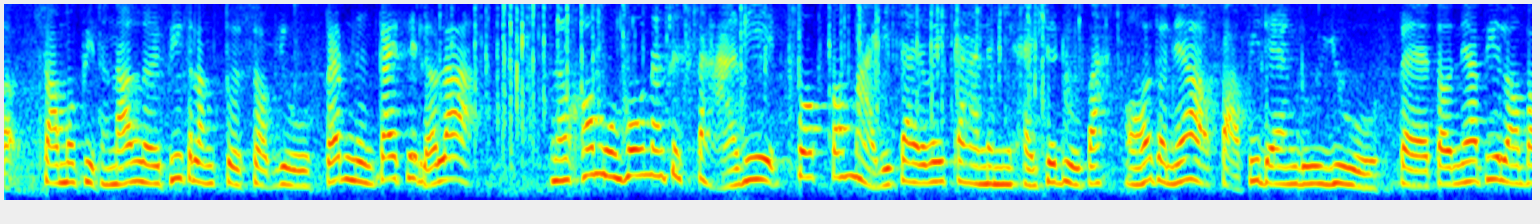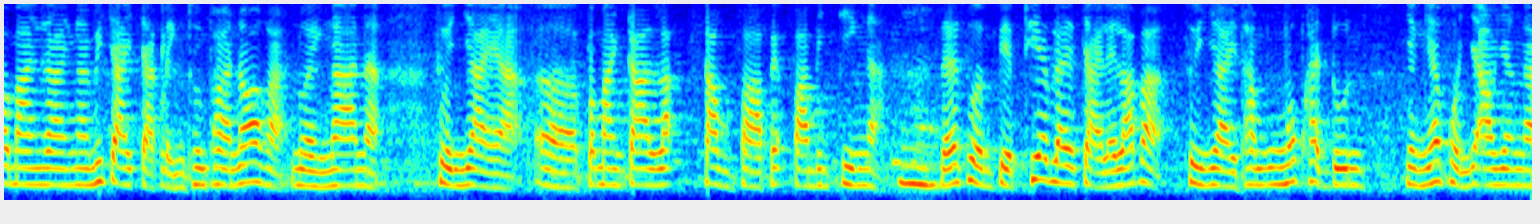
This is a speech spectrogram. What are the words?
อซามมาผิดทั้งนั้นเลย พี่กำลังตรวจสอบอยู่แป๊บหนึ่งใกล้เสร็จแล้วล่ะ แล้วข้อมูลพวกนักศึกษาพี่พวกเป้าหมายวิจัยและบริการเนี่ยมีใครช่วยดูปะอ๋อตอนเนี้ยฝากพี่แดงดูอยู่ แต่ตอนเนี้ยพี่ลองประมาณการงานวิจัยจากแหล่งทุนภายนอกอะหน่วยงานอะส่วนใหญ่อะเอ่อประมาณการละต่ำฝ่าความเป็นจริงอะและส่วนเปรียบเทียบรายจ่ายรายรับอะส่วนใหญ่ทำงบขาดดุล อย่างเงี้ยฝนจะเอายังไง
